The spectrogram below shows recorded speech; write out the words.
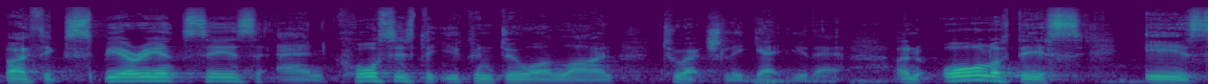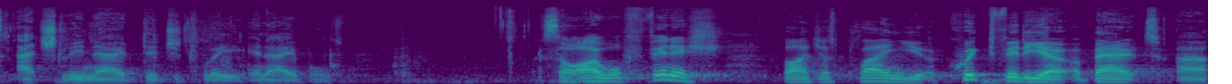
both experiences and courses that you can do online to actually get you there? And all of this is actually now digitally enabled. So I will finish by just playing you a quick video about uh,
